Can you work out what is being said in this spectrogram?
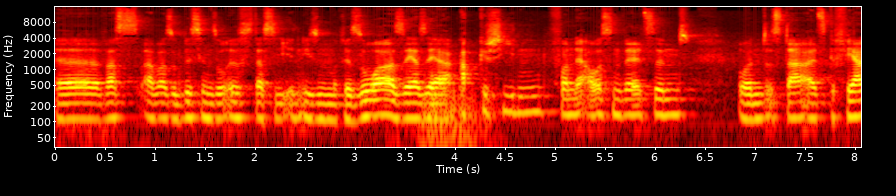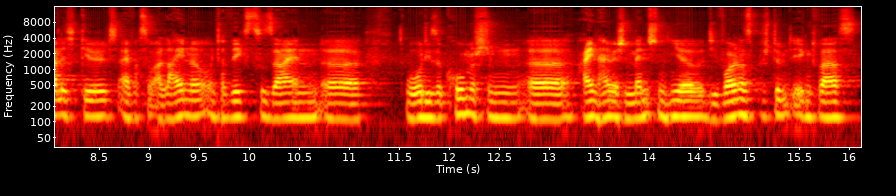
äh, was aber so ein bisschen so ist, dass sie in diesem Resort sehr, sehr abgeschieden von der Außenwelt sind und es da als gefährlich gilt, einfach so alleine unterwegs zu sein, äh, wo diese komischen äh, einheimischen Menschen hier, die wollen uns bestimmt irgendwas,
